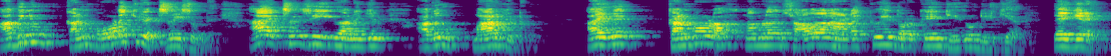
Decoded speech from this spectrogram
അതിനും കൺ കൺപോളയ്ക്കും എക്സസൈസ് ഉണ്ട്. ആ എക്സസൈസ് ചെയ്യുകയാണെങ്കിൽ അതും മാറി കിട്ടും. അതായത് കൺപോള നമ്മൾ സാവധാനം അടയ്ക്കുകയും തുറക്കുകയും ചെയ്തുകൊണ്ടിരിക്കുക ഇങ്ങനെ.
